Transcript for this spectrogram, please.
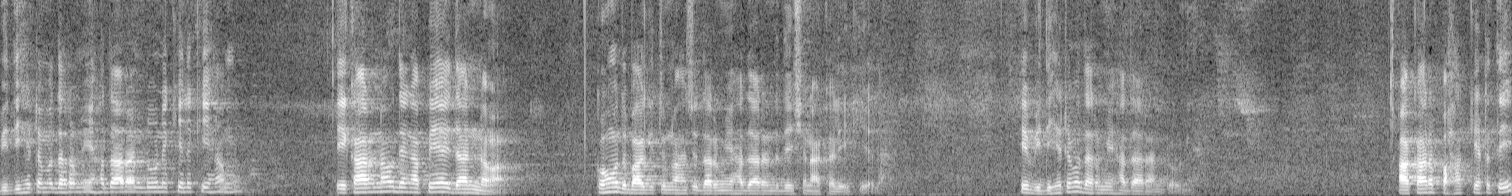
විදිහටම ධර්මය හදාරන්න ඕනේ කියලා කියහම ඒ කාරණාව දැන් අපේ අය දන්නවා. කොහොමද භාග්‍යතුන් වහන්සේ ධර්මය හදාරන්න දේශනා කළේ කියලා. ඒ විදිහටම ධර්මය හදාරන්න ඕනේ. ආකාර පහක් යටතේ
